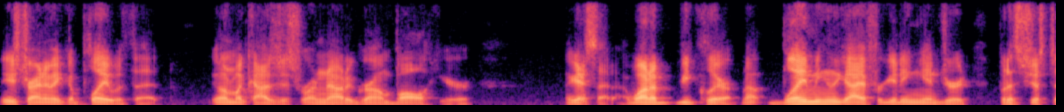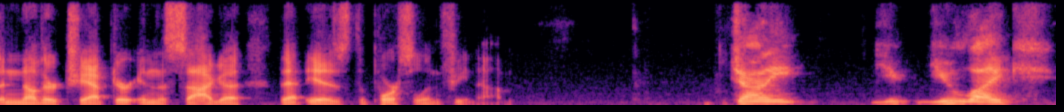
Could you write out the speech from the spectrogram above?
And he's trying to make a play with it. Yoan Moncada's just running out of ground ball here. Like I said, I want to be clear. I'm not blaming the guy for getting injured, but it's just another chapter in the saga that is the porcelain phenom. Johnny, you you like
